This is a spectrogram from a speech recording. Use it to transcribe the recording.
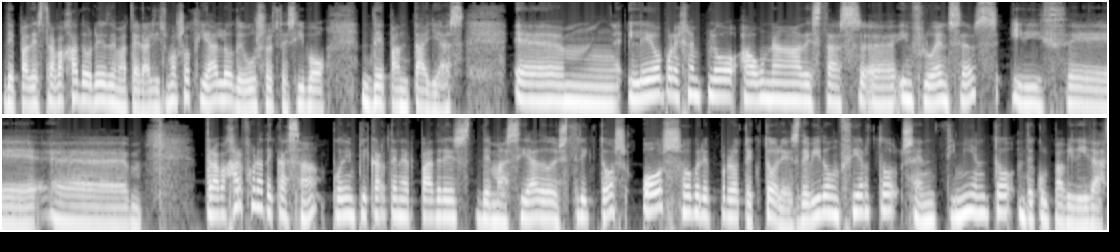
de padres trabajadores, de materialismo social o de uso excesivo de pantallas. Em, leo, por ejemplo, a una de estas eh, influencers y dice. Em, Trabajar fuera de casa puede implicar tener padres demasiado estrictos o sobreprotectores debido a un cierto sentimiento de culpabilidad.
